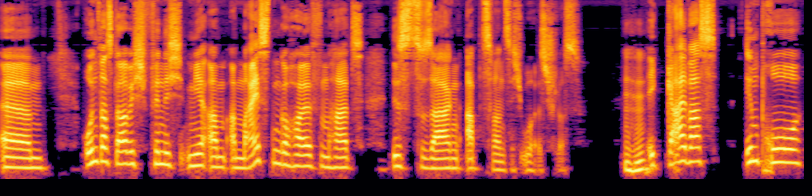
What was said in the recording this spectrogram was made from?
Ähm, und was, glaube ich, finde ich, mir am, am meisten geholfen hat, ist zu sagen, ab 20 Uhr ist Schluss. Mhm. Egal was, Impro,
